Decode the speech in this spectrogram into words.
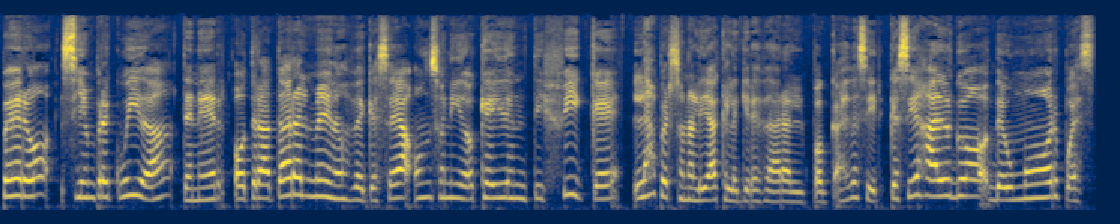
pero siempre cuida tener o tratar al menos de que sea un sonido que identifique la personalidad que le quieres dar al podcast. Es decir, que si es algo de humor, pues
